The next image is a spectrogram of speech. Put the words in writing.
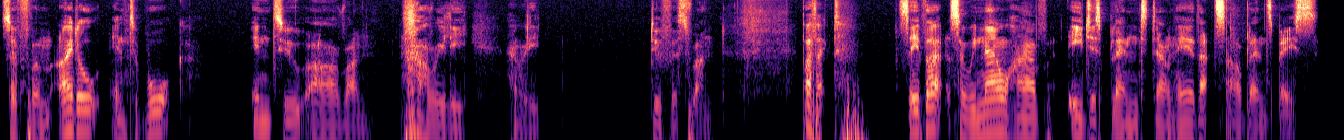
So from idle into walk into our run. our really, our really doofus run. Perfect. Save that. So we now have Aegis blend down here. That's our blend space.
